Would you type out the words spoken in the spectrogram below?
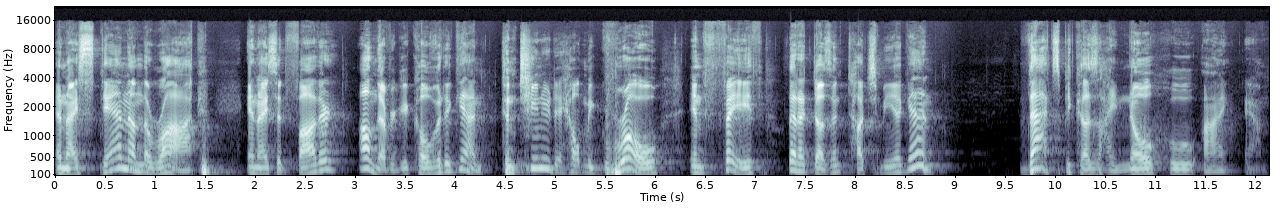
And I stand on the rock and I said, Father, I'll never get COVID again. Continue to help me grow in faith that it doesn't touch me again. That's because I know who I am.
